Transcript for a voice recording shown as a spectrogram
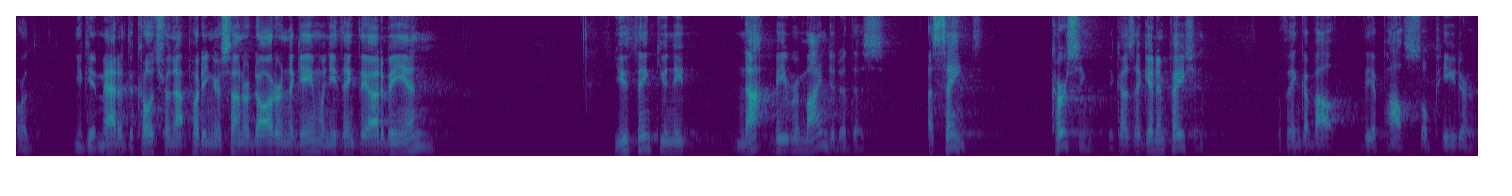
Or you get mad at the coach for not putting your son or daughter in the game when you think they ought to be in? You think you need not be reminded of this. A saint cursing because they get impatient. Think about the Apostle Peter.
